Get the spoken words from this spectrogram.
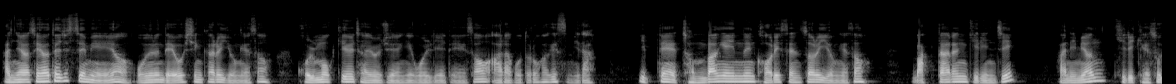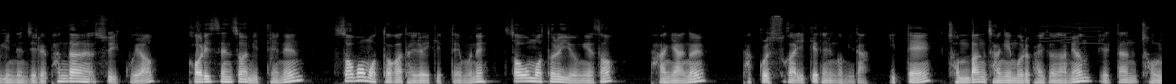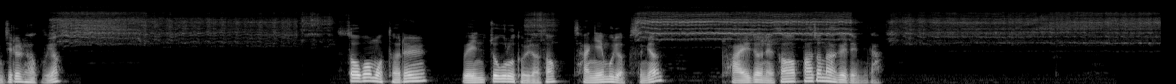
안녕하세요 태지쌤이에요. 오늘은 네오싱카를 이용해서 골목길 자율주행의 원리에 대해서 알아보도록 하겠습니다. 이때 전방에 있는 거리 센서를 이용해서 막다른 길인지 아니면 길이 계속 있는지를 판단할 수 있고요. 거리 센서 밑에는 서버 모터가 달려있기 때문에 서버 모터를 이용해서 방향을 바꿀 수가 있게 되는 겁니다 이때 전방 장애물을 발견하면 일단 정지를 하고요 서버 모터를 왼쪽으로 돌려서 장애물이 없으면 좌회전해서 빠져나가게 됩니다.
